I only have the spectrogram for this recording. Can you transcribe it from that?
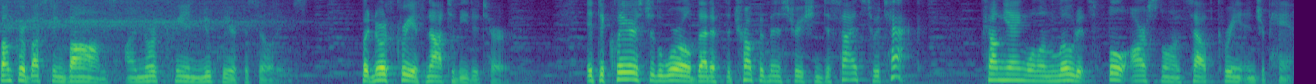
bunker busting bombs on North Korean nuclear facilities. But North Korea is not to be deterred. It declares to the world that if the Trump administration decides to attack, Pyongyang will unload its full arsenal on South Korea and Japan.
